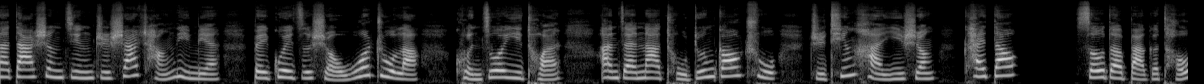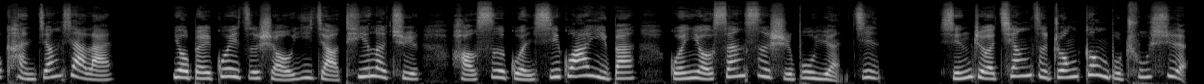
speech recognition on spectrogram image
那大圣径至沙场里面，被刽子手握住了，捆作一团，按在那土墩高处。只听喊一声“开刀”，嗖的把个头砍将下来，又被刽子手一脚踢了去，好似滚西瓜一般，滚有三四十步远近。行者腔子中更不出血，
